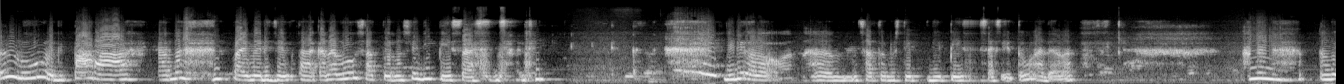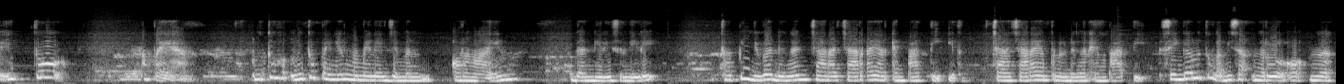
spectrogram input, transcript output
Lu lebih parah karena time management karena lu Saturnusnya di Pisces. Jadi jadi kalau um, Saturnus di, di itu adalah lu itu apa ya? Lu tuh lu tuh pengen memanajemen orang lain dan diri sendiri tapi juga dengan cara-cara yang empati gitu. Cara-cara yang penuh dengan empati. Sehingga lu tuh nggak bisa ngerul oh, nge-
